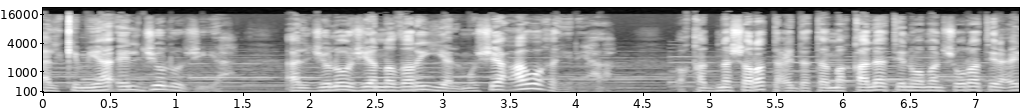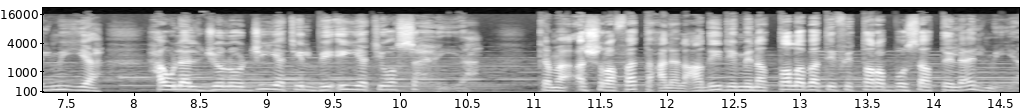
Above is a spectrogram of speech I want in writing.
الكيمياء الجيولوجية الجيولوجيا النظرية المشعة وغيرها. وقد نشرت عدة مقالات ومنشورات علمية حول الجيولوجية البيئية والصحية كما أشرفت على العديد من الطلبة في التربصات العلمية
